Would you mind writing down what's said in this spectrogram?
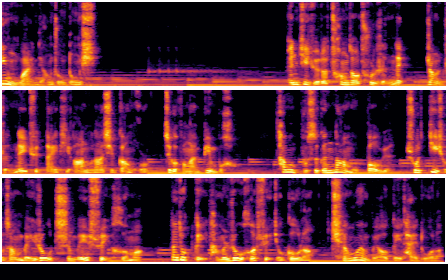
另外两种东西。恩基觉得创造出人类，让人类去代替阿努纳奇干活，这个方案并不好。他们不是跟纳姆抱怨说地球上没肉吃没水喝吗？那就给他们肉和水就够了，千万不要给太多了。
